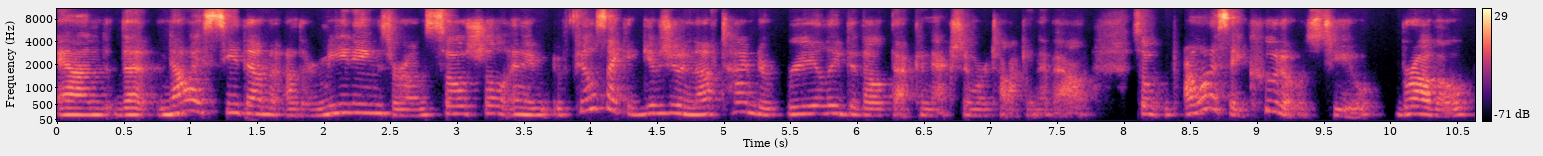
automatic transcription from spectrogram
and that now i see them at other meetings or on social and it feels like it gives you enough time to really develop that connection we're talking about. So i want to say kudos to you. Bravo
